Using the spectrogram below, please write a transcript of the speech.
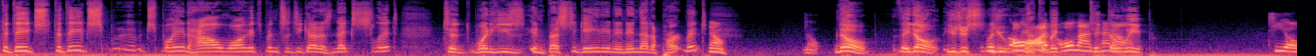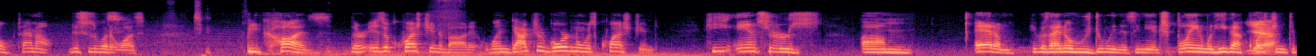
Did they did they ex- explain how long it's been since he got his neck slit to when he's investigating and in that apartment? No, no. No, they don't. You just With- you, oh, you have to make, hold on, take time the out. leap. To timeout. This is what it was. Because there is a question about it. When Dr. Gordon was questioned, he answers um, Adam. He goes, "I know who's doing this," and he explained when he got Yeah. questioned to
